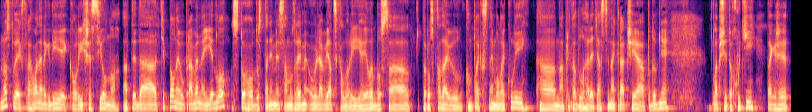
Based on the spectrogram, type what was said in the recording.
množstvo extrahované je kolíše silno a teda teplné upravené jedlo, z toho dostaneme samozrejme oveľa viac kalórií, lebo sa to rozkladajú komplexné molekuly, napríklad dlhé reťazce na kratšie a podobne lepšie to chutí, takže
